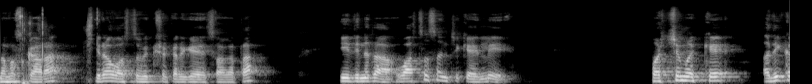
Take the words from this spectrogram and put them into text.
ನಮಸ್ಕಾರ. ಇರೋ ವಾಸ್ತು ವೀಕ್ಷಕರಿಗೆ ಸ್ವಾಗತ. ಈ ದಿನದ ವಾಸ್ತು ಸಂಚಿಕೆಯಲ್ಲಿ ಪಶ್ಚಿಮಕ್ಕೆ ಅಧಿಕ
